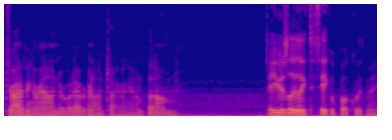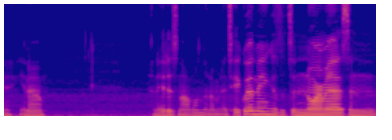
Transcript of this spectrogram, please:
driving around or whatever, not driving around, but um I usually like to take a book with me, you know. And it is not one that I'm going to take with me because it's enormous and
